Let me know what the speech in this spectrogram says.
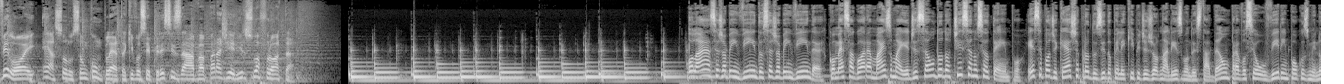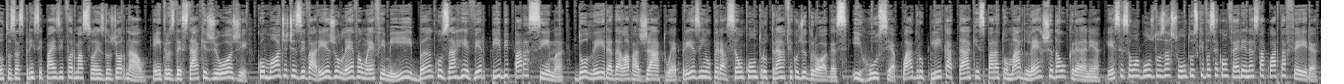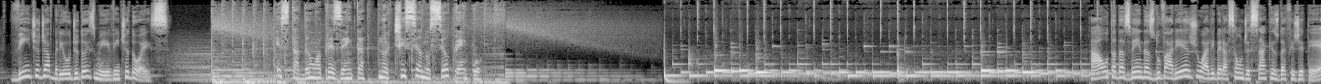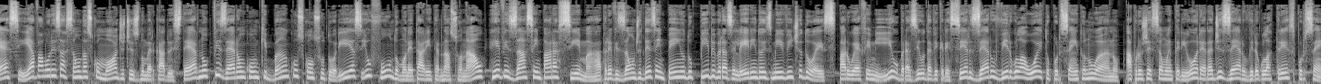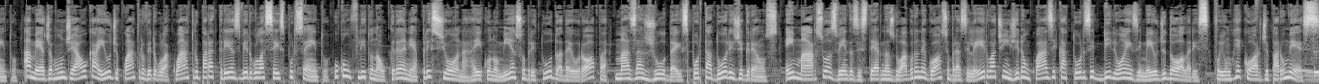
Veloy é a solução completa que você precisava para gerir sua frota. Olá, seja bem-vindo, seja bem-vinda. Começa agora mais uma edição do Notícia no seu Tempo. Esse podcast é produzido pela equipe de jornalismo do Estadão para você ouvir em poucos minutos as principais informações do jornal. Entre os destaques de hoje, commodities e varejo levam FMI e bancos a rever PIB para cima. Doleira da Lava Jato é presa em operação contra o tráfico de drogas. E Rússia quadruplica ataques para tomar leste da Ucrânia. Esses são alguns dos assuntos que você confere nesta quarta-feira, 20 de abril de 2022. Estadão apresenta Notícia no seu tempo. A alta das vendas do varejo, a liberação de saques do FGTS e a valorização das commodities no mercado externo fizeram com que bancos, consultorias e o Fundo Monetário Internacional revisassem para cima a previsão de desempenho do PIB brasileiro em 2022. Para o FMI, o Brasil deve crescer 0,8% no ano. A projeção anterior era de 0,3%. A média mundial caiu de 4,4% para 3,6%. O conflito na Ucrânia pressionou a economia, sobretudo a da Europa, mas ajuda exportadores de grãos. Em março, as vendas externas do agronegócio brasileiro atingiram quase 14 bilhões e meio de dólares. Foi um recorde para o mês.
